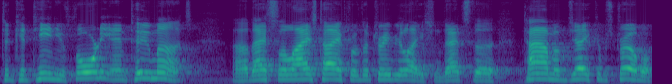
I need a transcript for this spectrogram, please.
to continue forty and two months. Uh, that's the last half of the tribulation. That's the time of Jacob's trouble.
